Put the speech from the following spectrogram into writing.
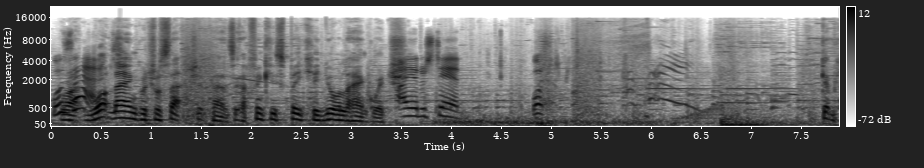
What was right, that? what language was that, Chip Pants? I think he's speaking your language. I understand. What? Get me.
